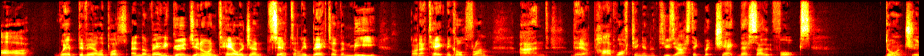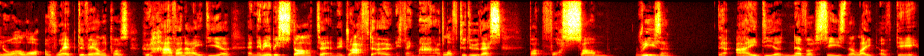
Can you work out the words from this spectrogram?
are web developers, and they're very good, you know, intelligent, certainly better than me on a technical front, and they're hardworking and enthusiastic. But check this out, folks Don't you know a lot of web developers who have an idea and they maybe start it and they draft it out and they think, man, I'd love to do this, but for some reason, the idea never sees the light of day.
